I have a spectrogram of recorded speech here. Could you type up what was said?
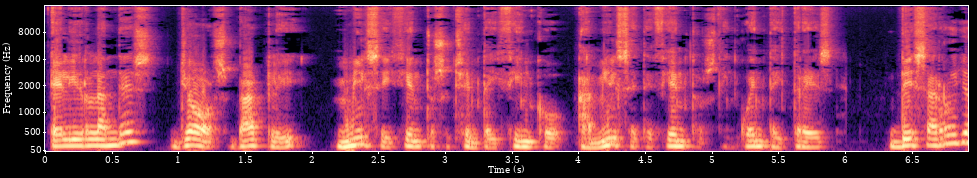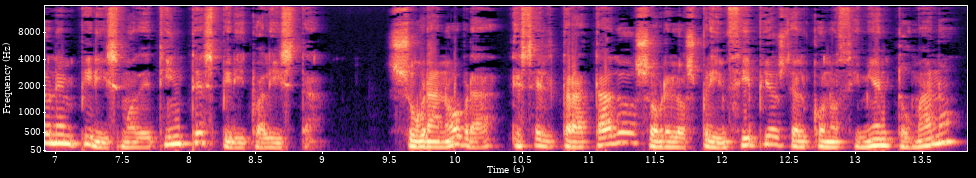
El irlandés George Berkeley, 1685 a 1753, desarrolla un empirismo de tinte espiritualista. Su gran obra es el Tratado sobre los Principios del Conocimiento Humano,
